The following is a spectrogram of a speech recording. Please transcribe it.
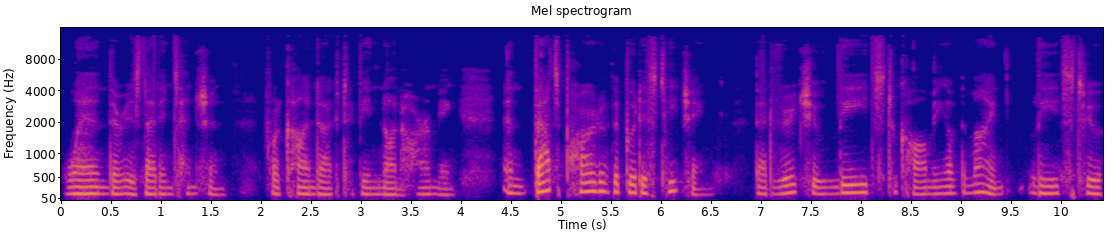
when there is that intention for conduct to be non harming. And that's part of the Buddhist teaching that virtue leads to calming of the mind, leads to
